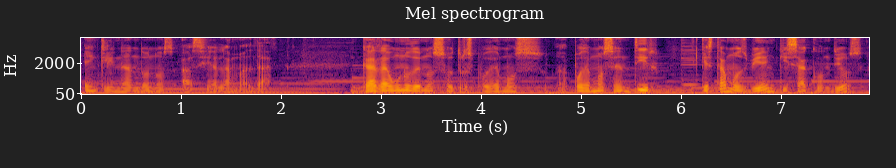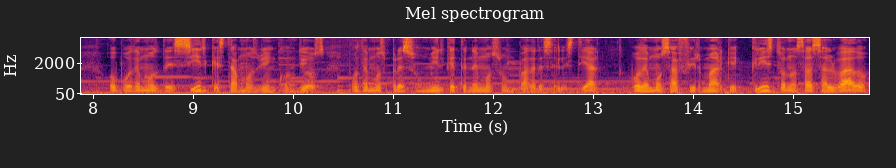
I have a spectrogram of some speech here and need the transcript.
e inclinándonos hacia la maldad. Cada uno de nosotros podemos, ah, podemos sentir que estamos bien quizá con Dios o podemos decir que estamos bien con Dios, podemos presumir que tenemos un Padre Celestial, podemos afirmar que Cristo nos ha salvado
